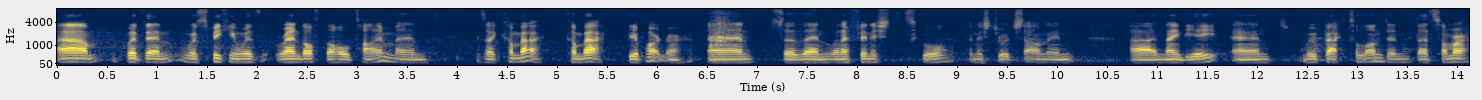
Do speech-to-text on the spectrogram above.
do. Um, but then was speaking with Randolph the whole time, and he's like, "Come back, come back, be a partner." And so then when I finished school, finished Georgetown in uh, '98, and moved back to London that summer.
